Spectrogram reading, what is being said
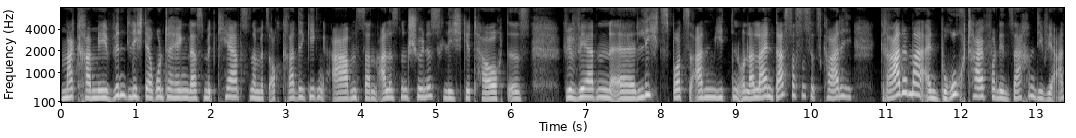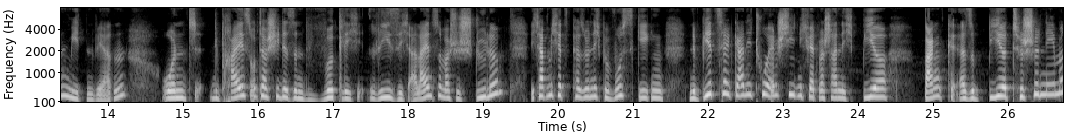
Makramee, Windlichter runterhängen lassen mit Kerzen, damit es auch gerade gegen abends dann alles ein schönes Licht getaucht ist. Wir werden äh, Lichtspots anmieten und allein das, das ist jetzt gerade gerade mal ein Bruchteil von den Sachen, die wir anmieten werden. Und die Preisunterschiede sind wirklich riesig. Allein zum Beispiel Stühle. Ich habe mich jetzt persönlich bewusst gegen eine Bierzeltgarnitur entschieden. Ich werde wahrscheinlich Bierbank, also Biertische nehmen,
